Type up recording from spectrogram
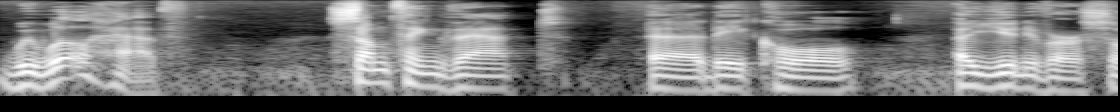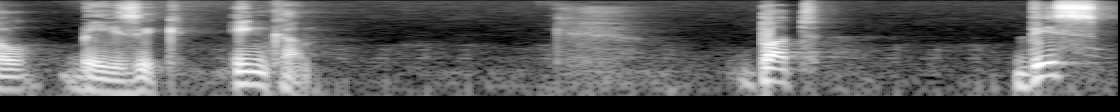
we will have something that uh, they call a universal basic income. But this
